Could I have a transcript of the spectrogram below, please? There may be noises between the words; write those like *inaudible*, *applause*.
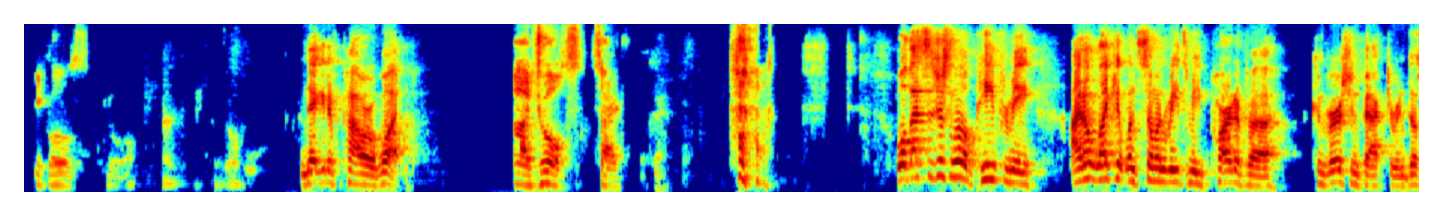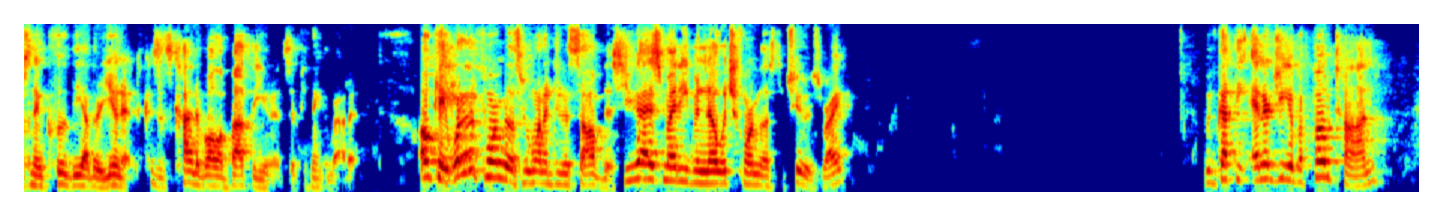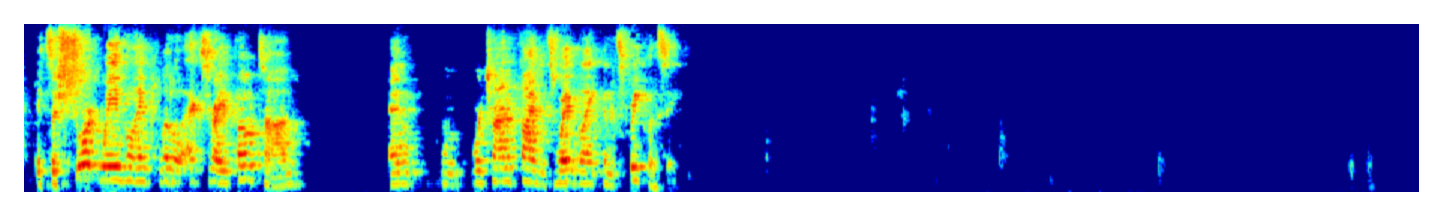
equals joule. joule. Negative power what? Uh, joules, sorry. Okay. *laughs* well, that's just a little P for me. I don't like it when someone reads me part of a conversion factor and doesn't include the other unit because it's kind of all about the units if you think about it. Okay, what are the formulas we want to do to solve this? You guys might even know which formulas to choose, right? We've got the energy of a photon. It's a short wavelength little X-ray photon, and we're trying to find its wavelength and its frequency.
